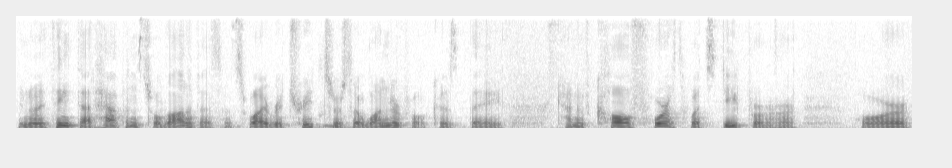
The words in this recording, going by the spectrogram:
You know, I think that happens to a lot of us. That's why retreats are so wonderful, because they kind of call forth what's deeper or, or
